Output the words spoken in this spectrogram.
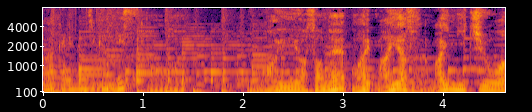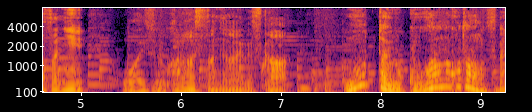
お別れの時間です。はい毎朝ね、毎毎朝毎日曜朝にお会いする唐橋さんじゃないですか。思ったより小柄な方なんですね。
